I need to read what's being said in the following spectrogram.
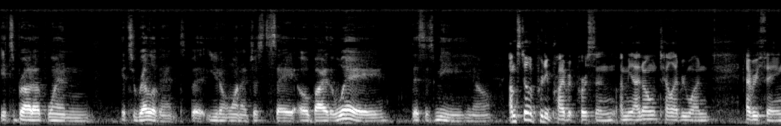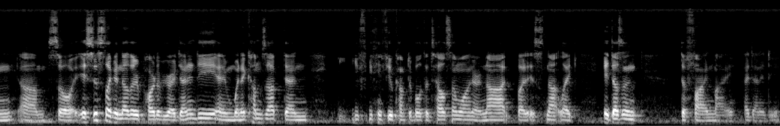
it's brought up when it's relevant, but you don't want to just say, "Oh, by the way, this is me," you know. I'm still a pretty private person. I mean, I don't tell everyone everything. Um, so it's just like another part of your identity, and when it comes up, then you, you, can feel comfortable to tell someone or not. But it's not like it doesn't define my identity.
